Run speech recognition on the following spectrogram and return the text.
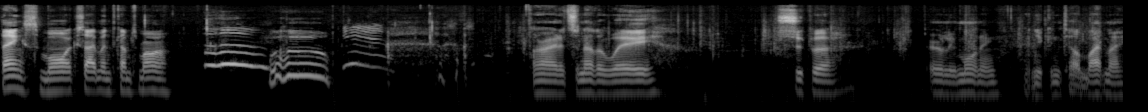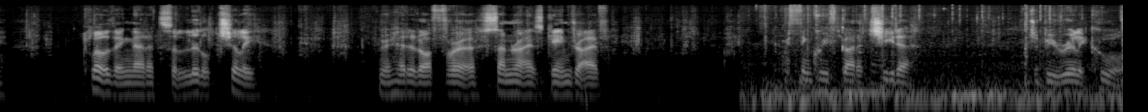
thanks. More excitement to come tomorrow. Woohoo! Woohoo! Yeah! Alright, it's another way. Super early morning, and you can tell by my clothing that it's a little chilly. We're headed off for a sunrise game drive. We think we've got a cheetah, which would be really cool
